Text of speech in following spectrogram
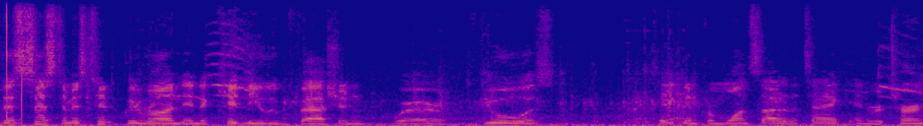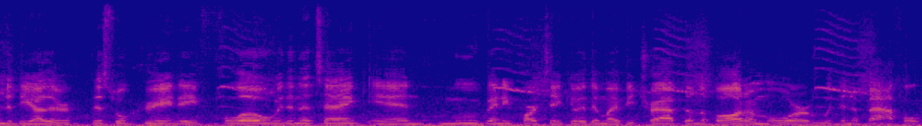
this system is typically run in a kidney loop fashion where fuel is taken from one side of the tank and returned to the other. This will create a flow within the tank and move any particulate that might be trapped on the bottom or within a baffle.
